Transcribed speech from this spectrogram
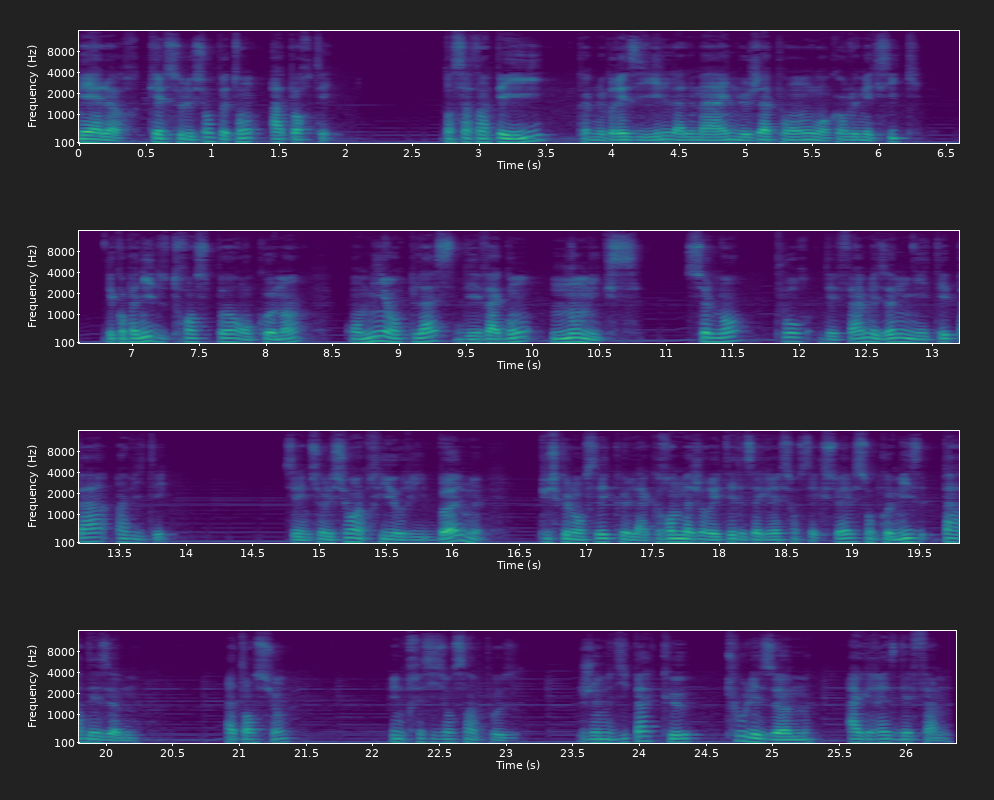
Mais alors, quelle solution peut-on apporter? Dans certains pays, comme le Brésil, l'Allemagne, le Japon ou encore le Mexique, des compagnies de transport en commun ont mis en place des wagons non mixtes, seulement pour des femmes, les hommes n'y étaient pas invités. C'est une solution a priori bonne, puisque l'on sait que la grande majorité des agressions sexuelles sont commises par des hommes. Attention, une précision s'impose. Je ne dis pas que tous les hommes agressent des femmes.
